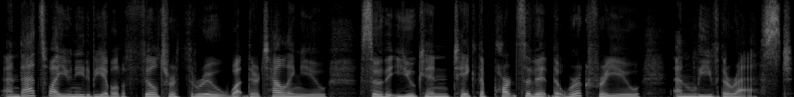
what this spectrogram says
And that's why you need to be able to filter through what they're telling you so that you can take the parts of it that work for you and leave the rest.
